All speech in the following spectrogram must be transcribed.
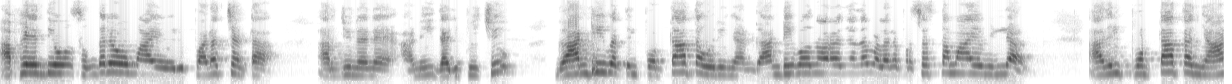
അഭേദ്യവും സുന്ദരവുമായ ഒരു പടച്ചട്ട അർജുനനെ അണി ധരിപ്പിച്ചു ഗാന്ധീവത്തിൽ പൊട്ടാത്ത ഒരു ഞാൻ ഗാന്ധീവം എന്ന് പറഞ്ഞത് വളരെ പ്രശസ്തമായ വില്ലാണ്. അതിൽ പൊട്ടാത്ത ഞാൻ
